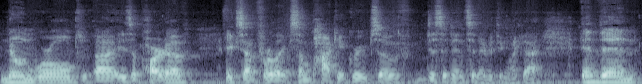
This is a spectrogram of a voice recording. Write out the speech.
known world uh, is a part of, except for like some pocket groups of dissidents and everything like that. And then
